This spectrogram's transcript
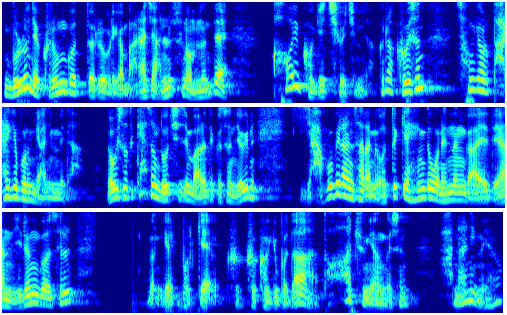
물론 이제 그런 것들을 우리가 말하지 않을 수는 없는데 거의 거기에 치우칩니다. 그러나 그것은 성경을 바르게 보는 게 아닙니다. 여기서도 계속 놓치지 말아야 될 것은 여기는 야곱이라는 사람이 어떻게 행동을 했는가에 대한 이런 것을 볼게 그, 그 거기보다 더 중요한 것은 하나님이에요.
